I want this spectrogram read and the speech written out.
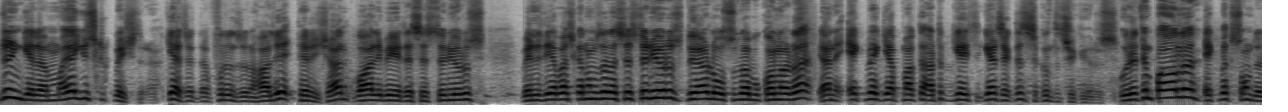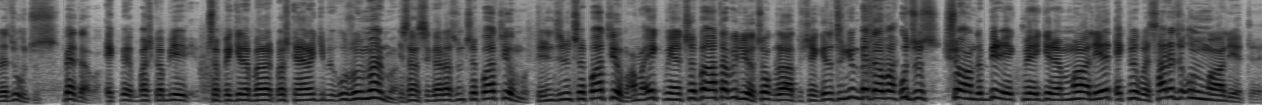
Dün gelen maya 145 lira. Gerçekten fırıncının hali perişan. Vali Bey'e de sesleniyoruz. Belediye başkanımıza da sesleniyoruz. Duyarlı olsunlar bu konularda. Yani ekmek yapmakta artık ger- gerçekten sıkıntı çekiyoruz. Üretim pahalı, ekmek son derece ucuz. Bedava. Ekmek başka bir çöpe girebilen başka herhangi bir ürün var mı? İnsan sigarasını çöpe atıyor mu? Pirincini çöpe atıyor mu? Ama ekmeğini çöpe atabiliyor çok rahat bir şekilde. Çünkü bedava, ucuz. Şu anda bir ekmeğe giren maliyet, ekmek. Sadece un maliyeti.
